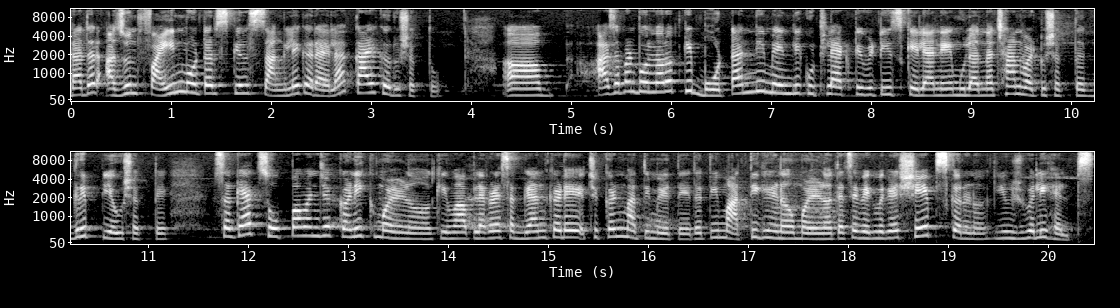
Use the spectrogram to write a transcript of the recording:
रादर अजून फाईन मोटर स्किल्स चांगले करायला काय करू शकतो? आज आपण बोलणार आहोत की बोटांनी मेनली कुठल्या ॲक्टिव्हिटीज केल्याने मुलांना छान वाटू शकतं ग्रिप येऊ शकते? सगळ्यात सोपं म्हणजे कणिक मळणं किंवा आपल्याकडे सगळ्यांकडे चिकण माती मिळते तर ती माती घेणं मळणं त्याचे वेगवेगळे शेप्स करणं usually helps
